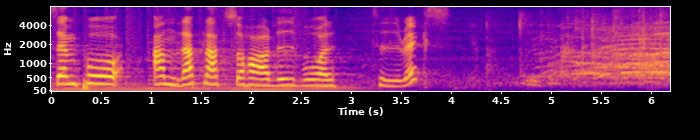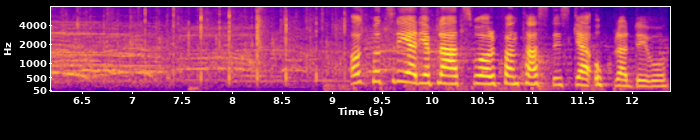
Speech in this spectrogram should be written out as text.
Sen på andra plats så har vi vår T-Rex. Och på tredje plats vår fantastiska operaduo.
